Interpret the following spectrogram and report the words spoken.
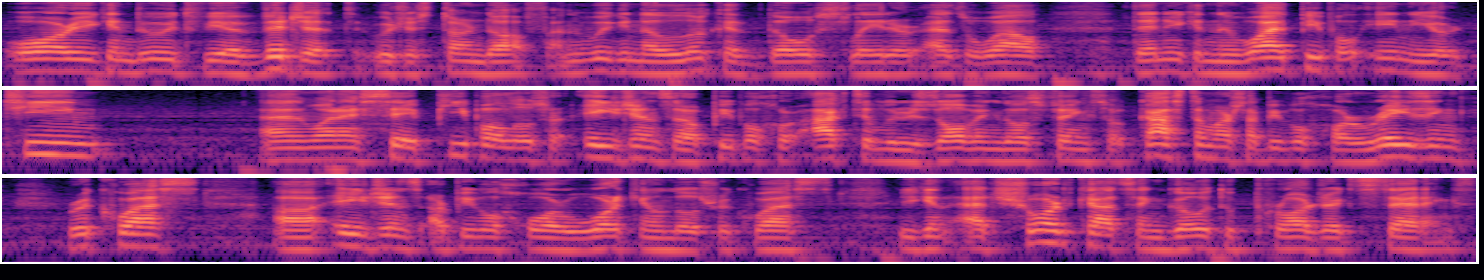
Or you can do it via widget, which is turned off, and we're gonna look at those later as well. then you can invite people in your team and when I say people, those are agents, there are people who are actively resolving those things. So customers are people who are raising requests. Uh, agents are people who are working on those requests. You can add shortcuts and go to project settings.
